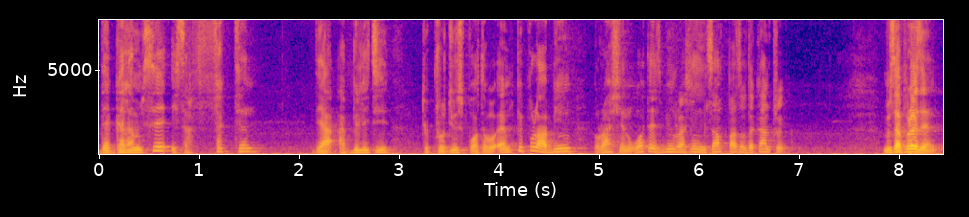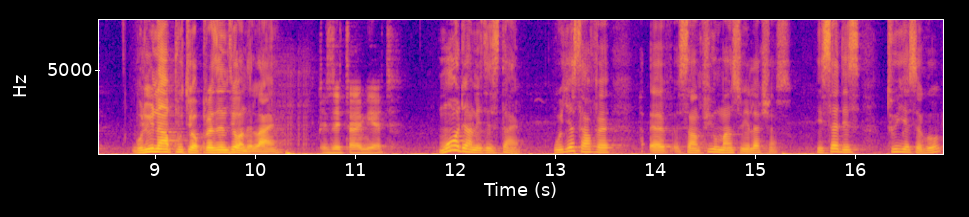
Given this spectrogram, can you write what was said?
the galamsey is affecting their ability to produce potable, and people are being rationed. Water is being rationed in some parts of the country. Mr. President, will you now put your presidency on the line? Is it time yet? More than it is time. We just have uh, uh, some few months to elections. He said this two years ago.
